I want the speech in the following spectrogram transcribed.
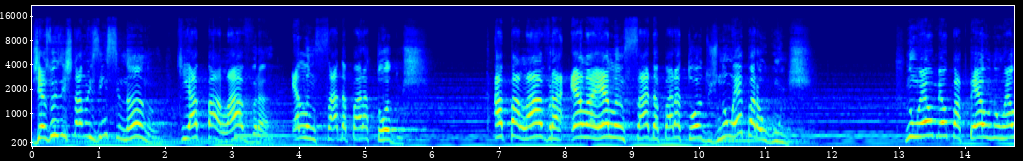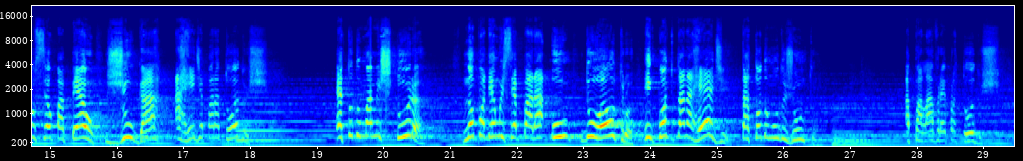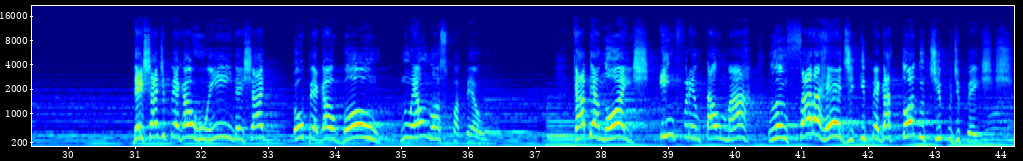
Jesus está nos ensinando que a palavra é lançada para todos. A palavra, ela é lançada para todos, não é para alguns. Não é o meu papel, não é o seu papel julgar, a rede é para todos. É tudo uma mistura. Não podemos separar um do outro. Enquanto está na rede, está todo mundo junto. A palavra é para todos. Deixar de pegar o ruim, deixar ou pegar o bom, não é o nosso papel. Cabe a nós enfrentar o mar, lançar a rede e pegar todo tipo de peixes.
